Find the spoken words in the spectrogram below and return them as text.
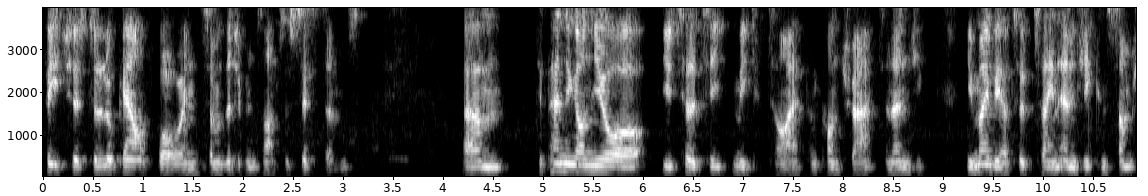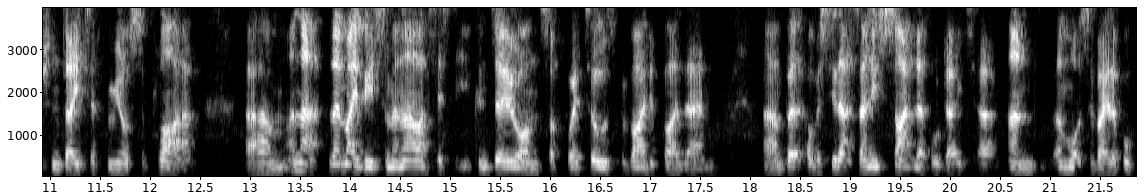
features to look out for in some of the different types of systems. Um, depending on your utility meter type and contract and energy, you may be able to obtain energy consumption data from your supplier. Um, and that there may be some analysis that you can do on software tools provided by them. Um, but obviously that's only site level data and, and what's available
